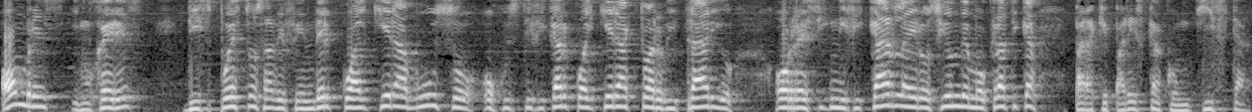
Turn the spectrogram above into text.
Hombres y mujeres dispuestos a defender cualquier abuso o justificar cualquier acto arbitrario o resignificar la erosión democrática para que parezca conquista.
